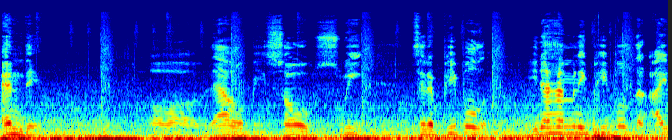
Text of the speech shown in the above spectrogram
end it. Oh, that would be so sweet to the people. You know how many people that I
